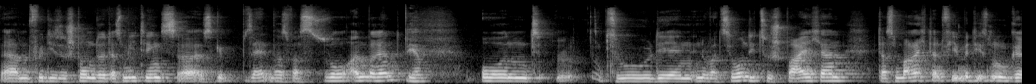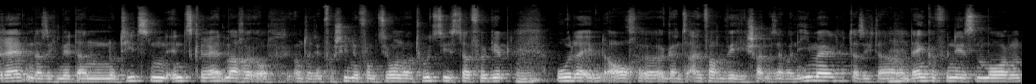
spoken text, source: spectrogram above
ähm, für diese Stunde des Meetings. Äh, es gibt selten was, was so anbrennt. Ja. Und zu den Innovationen, die zu speichern, das mache ich dann viel mit diesen Geräten, dass ich mir dann Notizen ins Gerät mache, unter den verschiedenen Funktionen oder Tools, die es dafür gibt. Mhm. Oder eben auch äh, ganz einfachen Weg. Ich schreibe mir selber eine E-Mail, dass ich daran mhm. denke für nächsten Morgen.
